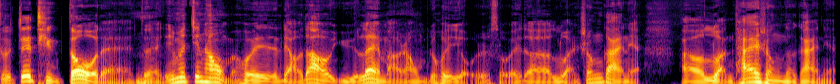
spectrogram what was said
对，这挺逗的，嗯对，因为经常我们会聊到鱼类嘛，然后我们就会有所谓的卵生概念，还有卵胎生的概念。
